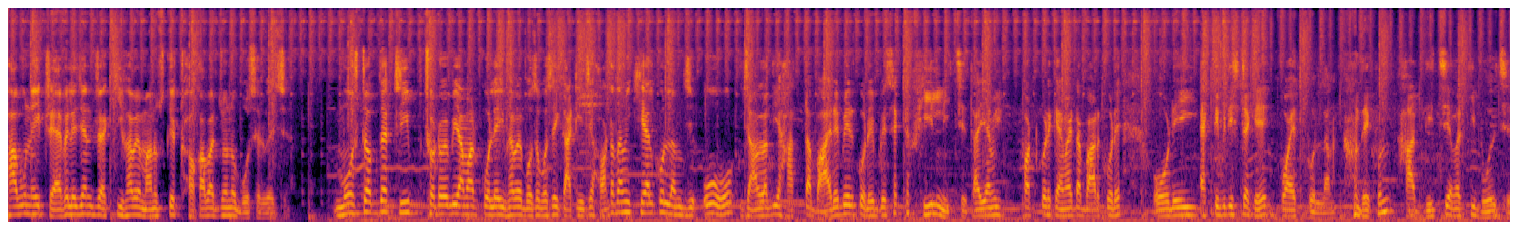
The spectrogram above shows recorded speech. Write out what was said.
ভাবুন এই ট্রাভেল এজেন্টরা কীভাবে মানুষকে ঠকাবার জন্য বসে রয়েছে। মোস্ট অফ দ্য ট্রিপ ছোট বেবি আমার কোলে এইভাবে বসে বসেই কাটিয়েছে। হঠাৎ আমি খেয়াল করলাম যে ও জানলা দিয়ে হাতটা বাইরে বের করে বেশ একটা ফিল নিচ্ছে। তাই আমি ফট করে ক্যামেরাটা বার করে ওর এই অ্যাক্টিভিটিসটাকে কয়েদ করলাম। দেখুন, হাত দিচ্ছে, আবার কি বলছে।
